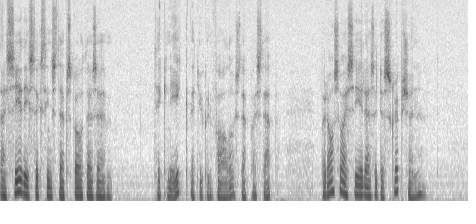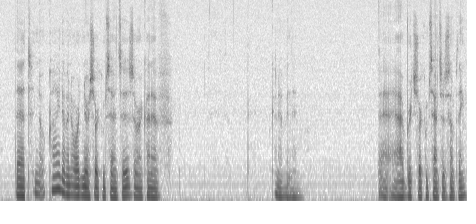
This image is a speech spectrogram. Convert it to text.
I see these 16 steps both as a technique that you can follow step by step, but also I see it as a description that you know, kind of in ordinary circumstances or a kind of kind of in an average circumstances or something,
